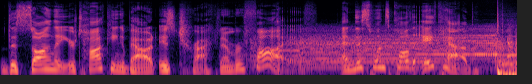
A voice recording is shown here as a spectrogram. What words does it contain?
The song that you're talking about is track number five. And this one's called ACAB.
